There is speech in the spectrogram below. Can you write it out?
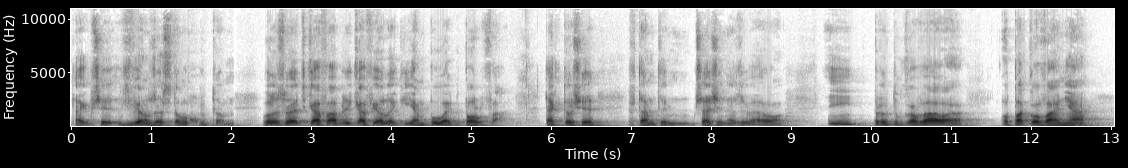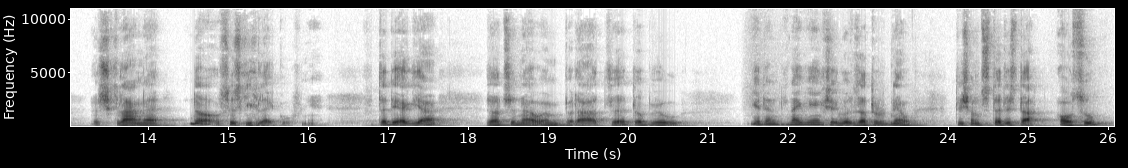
tak się zwiążę z tą hutą. Bolesławecka Fabryka Fiolek i Ampułek Polfa. Tak to się w tamtym czasie nazywało i produkowała opakowania szklane do wszystkich leków. Nie? Wtedy jak ja zaczynałem pracę, to był jeden z największych, bo zatrudniał 1400 osób.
